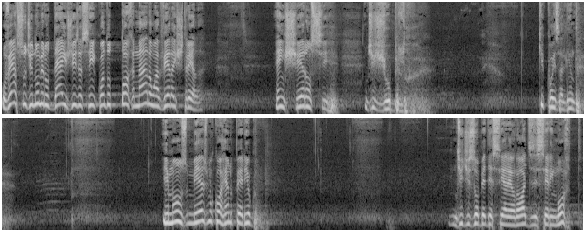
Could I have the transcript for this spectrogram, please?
O verso de número 10 diz assim: Quando tornaram a ver a estrela, encheram-se de júbilo. Que coisa linda. Irmãos, mesmo correndo perigo de desobedecer a Herodes e serem mortos,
